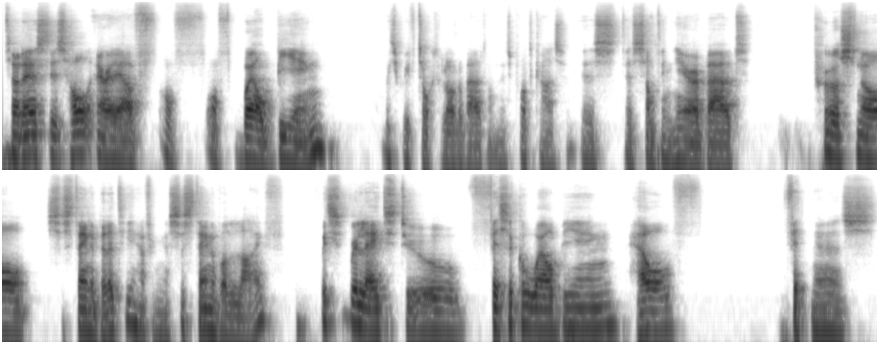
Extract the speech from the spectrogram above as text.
So there's this whole area of, of, of well-being which we've talked a lot about on this podcast. There's, there's something here about personal sustainability having a sustainable life which relates to physical well being, health, fitness,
